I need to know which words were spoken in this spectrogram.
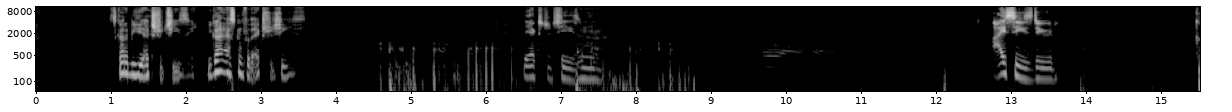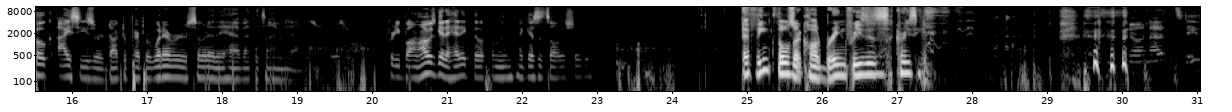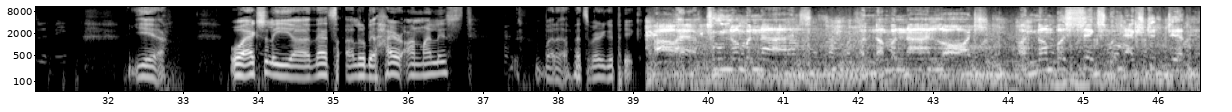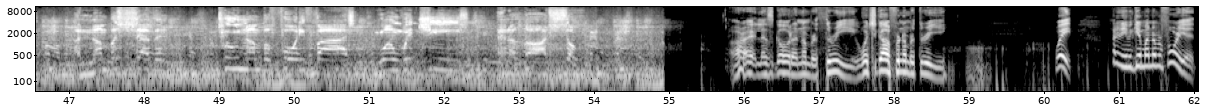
it's got to be extra cheesy. You got to ask them for the extra cheese. The extra cheese. Mm. Oh, uh, uh, ices, dude. Coke ices or Dr Pepper, whatever soda they have at the time. Yeah, those are those are pretty bomb. I always get a headache though from them. I guess it's all the sugar. I think those are called brain freezes. Crazy. no, not if it stays with me. Yeah. Well, actually, uh, that's a little bit higher on my list, but uh, that's a very good pick. I'll have two number nines, a number nine large, a number six with extra dip, a number seven, two number 45s, one with cheese, and a large soap. All right, let's go to number three. What you got for number three? Wait, I didn't even get my number four yet.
